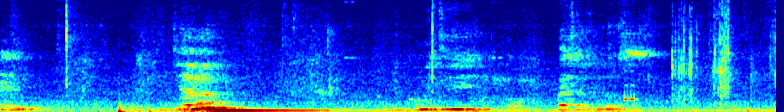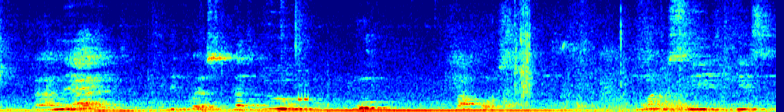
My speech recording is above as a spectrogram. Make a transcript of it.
Karen, Chairman, the Committee of Vice Presidents. Uh, may I request that you move backwards. I want to see this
